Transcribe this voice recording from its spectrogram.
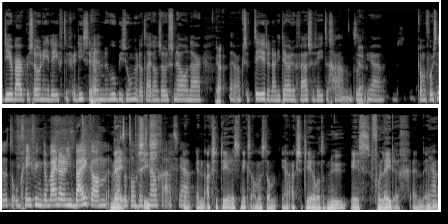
dierbare persoon in je leven te verliezen. Ja. En hoe bijzonder dat hij dan zo snel naar Ja. eh, accepteren, naar die derde fase weet te gaan. Want, eh, Ja. ja. ik kan me voorstellen dat de omgeving dan bijna er niet bij kan Nee, dat het dan precies. zo snel gaat. Ja. En, en accepteren is niks anders dan ja, accepteren wat het nu is volledig. En, en Ja.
